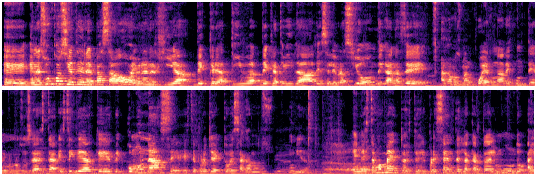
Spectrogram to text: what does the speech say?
Eh, en el subconsciente y en el pasado hay una energía de, creativa, de creatividad, de celebración, de ganas de hagamos mancuerna, de juntémonos. O sea, esta, esta idea que de cómo nace este proyecto es hagamos unidad. En este momento, este es el presente, es la carta del mundo, hay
